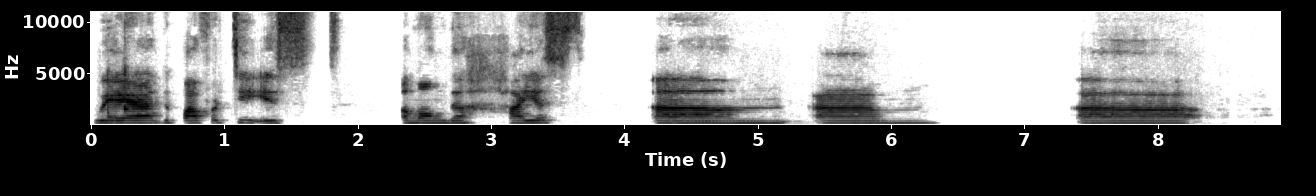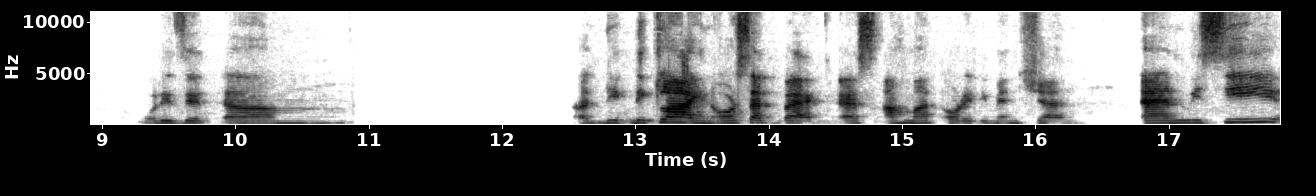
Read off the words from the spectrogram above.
where the poverty is among the highest um, um, uh, what is it um, de decline or setback as Ahmad already mentioned and we see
